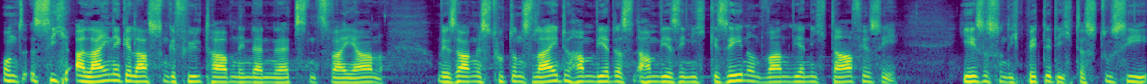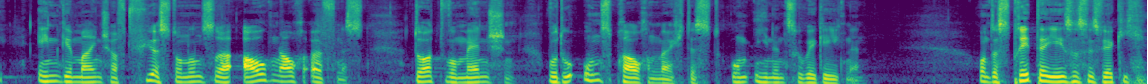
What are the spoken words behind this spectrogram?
und sich alleine gelassen gefühlt haben in den letzten zwei Jahren. Wir sagen, es tut uns leid, haben wir, das, haben wir sie nicht gesehen und waren wir nicht da für sie. Jesus, und ich bitte dich, dass du sie in Gemeinschaft führst und unsere Augen auch öffnest, dort wo Menschen, wo du uns brauchen möchtest, um ihnen zu begegnen. Und das dritte, Jesus, ist wirklich,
